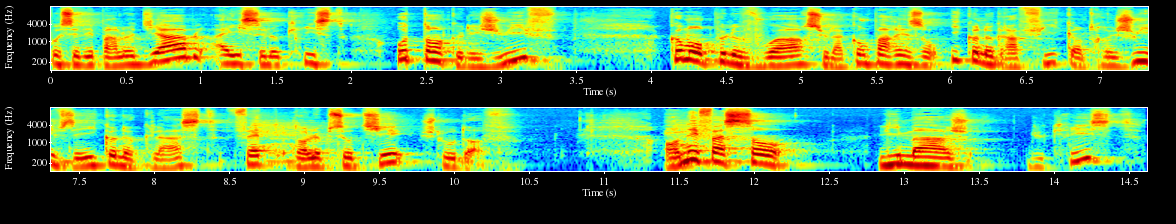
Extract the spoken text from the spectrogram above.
possédés par le diable, haïssaient le Christ autant que les Juifs, comme on peut le voir sur la comparaison iconographique entre Juifs et iconoclastes faite dans le psautier Schludoff. En effaçant l'image du Christ,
